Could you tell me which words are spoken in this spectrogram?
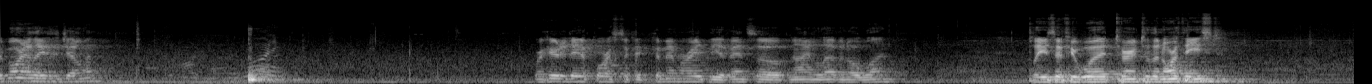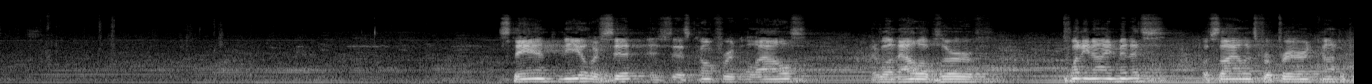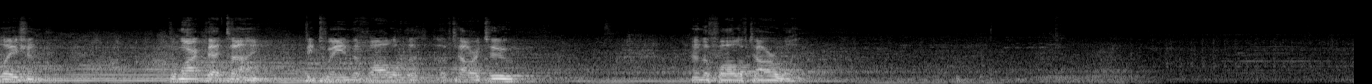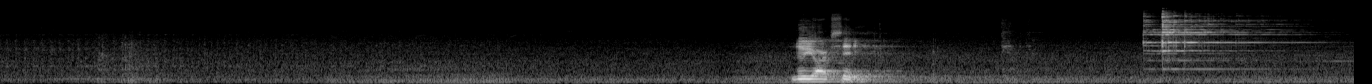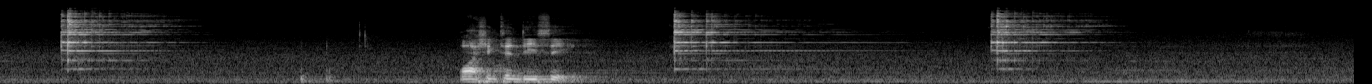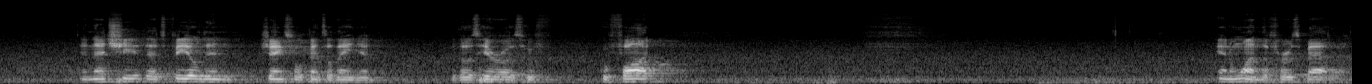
Good morning, ladies and gentlemen. Good morning. We're here today, of course, to commemorate the events of 9-11-01. Please, if you would, turn to the northeast. Stand, kneel, or sit as, as comfort allows, and we'll now observe 29 minutes of silence for prayer and contemplation to mark that time between the fall of, the, of Tower 2 and the fall of Tower 1. New York City. Washington, D.C. And that, she, that field in Shanksville, Pennsylvania, with those heroes who, who fought and won the first battle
